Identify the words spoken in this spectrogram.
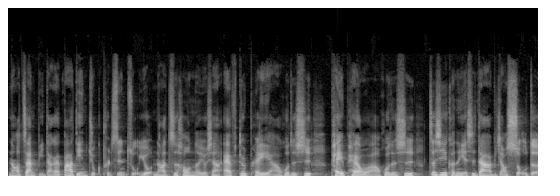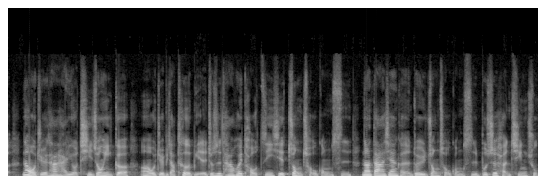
然后占比大概八点九个 percent 左右。然后之后呢，有像 Afterpay 啊，或者是 PayPal 啊，或者是这些可能也是大家比较熟的。那我觉得它还有其中一个呃，我觉得比较特别的，就是它会投资一些众筹公司。那大家现在可能对于众筹公司不是很清楚。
